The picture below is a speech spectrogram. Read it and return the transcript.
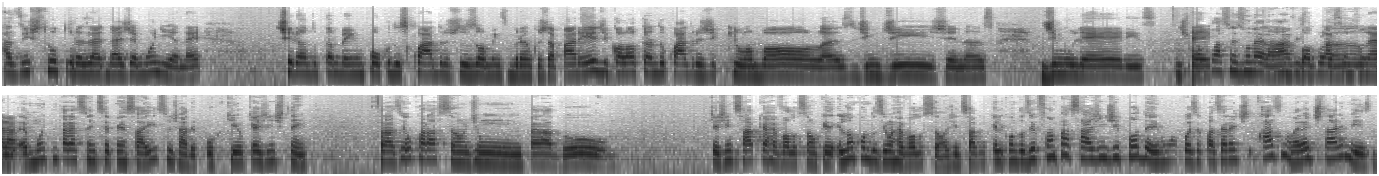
as estruturas da hegemonia, né? Tirando também um pouco dos quadros dos homens brancos da parede, colocando quadros de quilombolas, de indígenas, de mulheres. De é, populações vulneráveis. Populações vulneráveis. É muito interessante você pensar isso, Jade, porque o que a gente tem, trazer o coração de um imperador, que a gente sabe que a revolução, que ele não conduziu uma revolução, a gente sabe que o que ele conduziu foi uma passagem de poder, uma coisa quase, quase não, hereditária mesmo.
